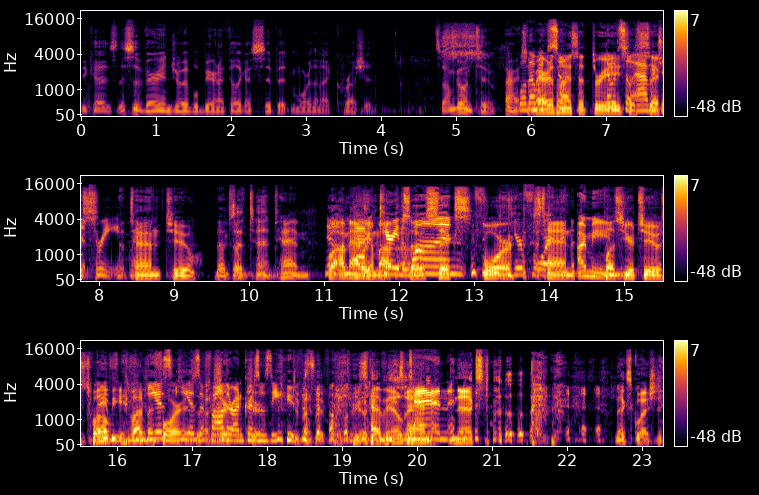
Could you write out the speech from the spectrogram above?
because this is a very enjoyable beer, and I feel like I sip it more than I crush it. So I'm going two. All right. Well, so that would Meredith still- and I said three. that would still so average six, at three, right? 10, 2. You That's a, said ten. Ten. well, I'm adding add- them up. carry the so one. six, four, You're four. 10. I mean, plus your two is 12 maybe. divided by he is, four. he is is a a- father Sure, on Christmas sure. Eve. Divide by four, three. He's Okay, having nailed it. 10. Next. Next question.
